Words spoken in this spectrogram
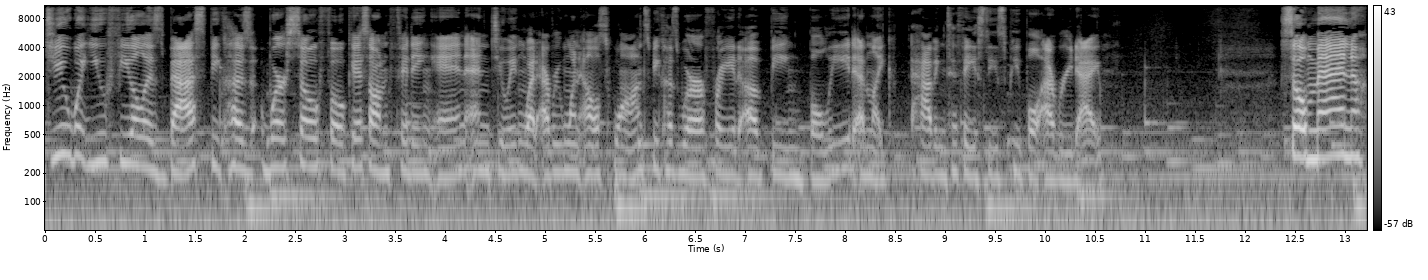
do what you feel is best because we're so focused on fitting in and doing what everyone else wants because we're afraid of being bullied and like having to face these people every day. So, men,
